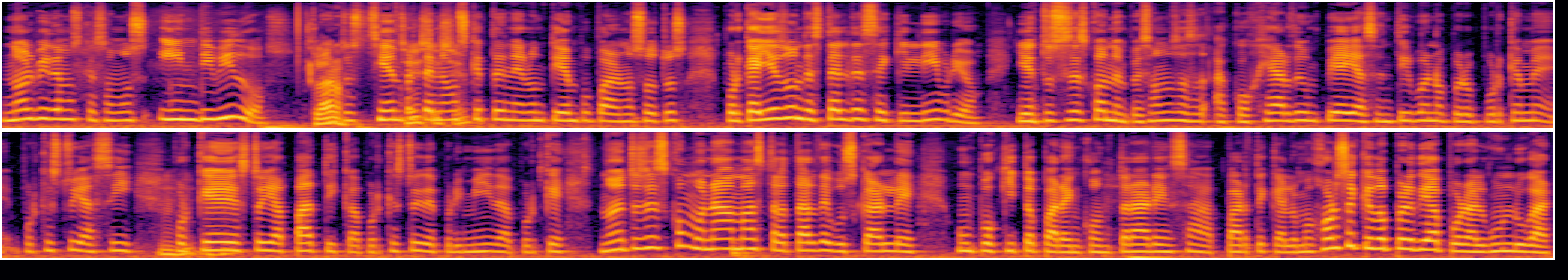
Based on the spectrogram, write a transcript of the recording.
no olvidemos que somos individuos. Claro. Entonces siempre tenemos que tener un tiempo para nosotros, porque ahí es donde está el desequilibrio. Y entonces es cuando empezamos a, cojear de un pie y a sentir, bueno, pero ¿por qué me, por qué estoy así? ¿Por qué estoy apática? ¿Por qué estoy deprimida? ¿Por qué? ¿No? Entonces es como nada más tratar de buscarle un poquito para encontrar esa parte que a lo mejor se quedó perdida por algún lugar.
